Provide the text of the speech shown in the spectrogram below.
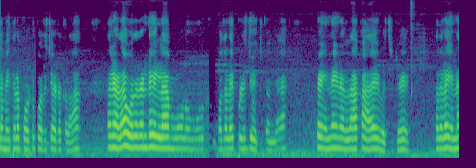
சமயத்தில் போட்டு பொறிச்சு எடுக்கலாம். அதனால் ஒரு ரெண்டு இல்லை மூணு முறுக்கு முதல்ல பிழிஞ்சு வச்சுக்கோங்க. இப்போ எண்ணெய் நல்லா காய வச்சுட்டு அதெல்லாம் என்ன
